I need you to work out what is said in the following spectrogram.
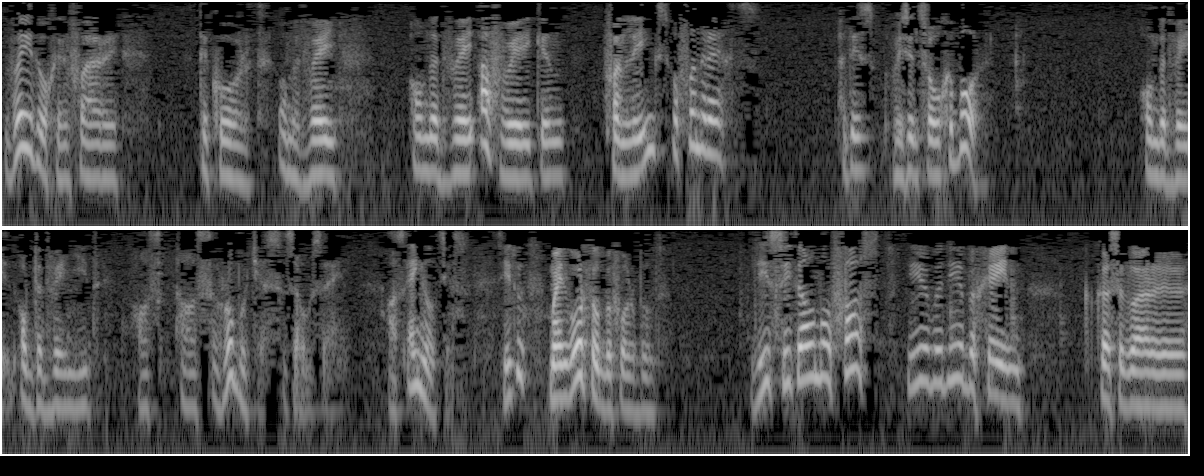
wij toch ervaren tekort, omdat wij, omdat wij afweken van links of van rechts. Het is, wij zijn zo geboren. Omdat wij, omdat wij niet als, als robotjes zo zijn. Als engeltjes. Ziet u? Mijn wortel bijvoorbeeld. Die zit allemaal vast. Die hebben, die hebben geen, als het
